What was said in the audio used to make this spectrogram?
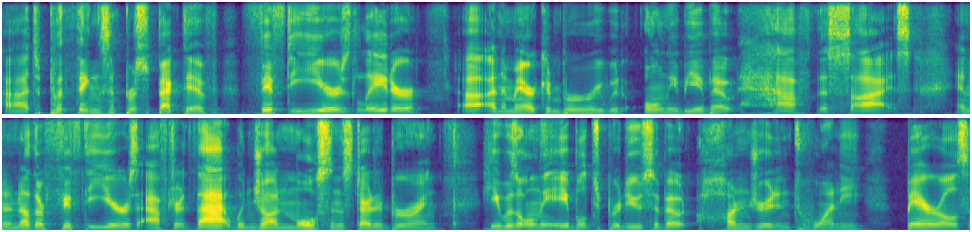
Uh, to put things in perspective, 50 years later, uh, an American brewery would only be about half the size. And another 50 years after that, when John Molson started brewing, he was only able to produce about 120 barrels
